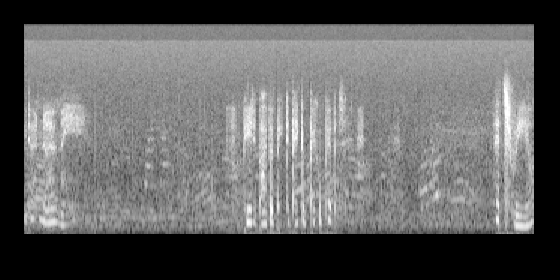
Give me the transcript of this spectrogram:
You don't know me. Peter Piper picked a peck of pickled peppers. That's real.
